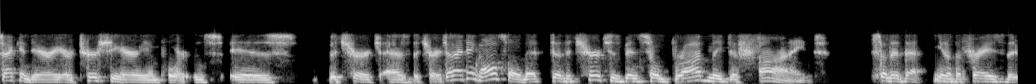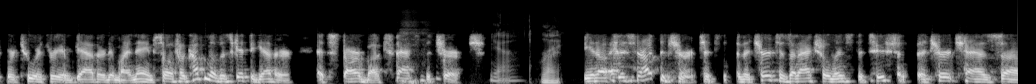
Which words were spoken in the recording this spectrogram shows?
secondary or tertiary importance is the church as the church. And I think also that uh, the church has been so broadly defined so that that you know the phrase that where two or three have gathered in my name. So if a couple of us get together at Starbucks, that's the church. yeah. Right. You know, and it's not the church. It's the church is an actual institution. The church has, uh,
